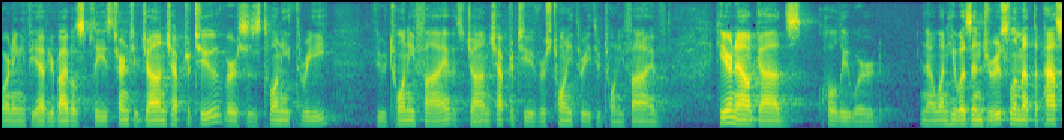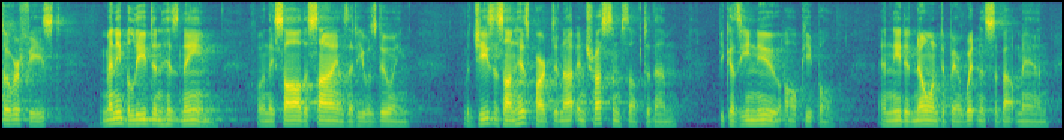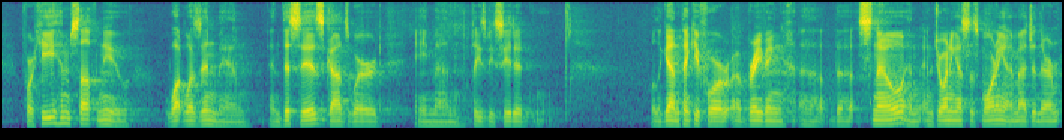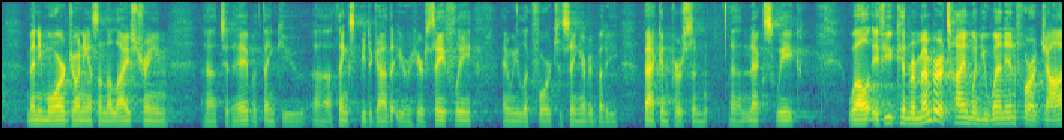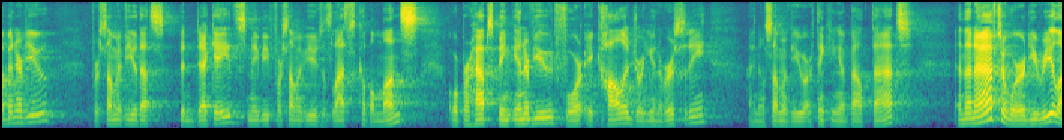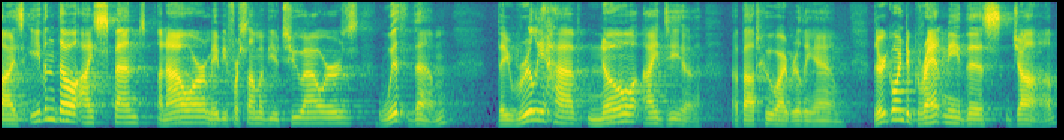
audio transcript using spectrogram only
morning. If you have your Bibles, please turn to John chapter 2, verses 23 through 25. It's John chapter 2, verse 23 through 25. Hear now God's holy word. Now, when he was in Jerusalem at the Passover feast, many believed in his name when they saw the signs that he was doing. But Jesus, on his part, did not entrust himself to them because he knew all people and needed no one to bear witness about man for he himself knew what was in man. And this is God's word. Amen. Please be seated. Well, again, thank you for uh, braving uh, the snow and, and, joining us this morning. I imagine there are many more joining us on the live stream uh, today, but thank you. Uh, thanks be to God that you are here safely, and we look forward to seeing everybody back in person uh, next week. Well, if you can remember a time when you went in for a job interview, for some of you, that's been decades. Maybe for some of you, just last couple months, or perhaps being interviewed for a college or university. I know some of you are thinking about that. And then afterward, you realize even though I spent an hour, maybe for some of you, two hours with them, they really have no idea about who I really am. They're going to grant me this job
